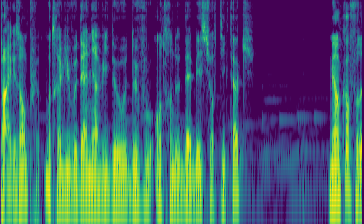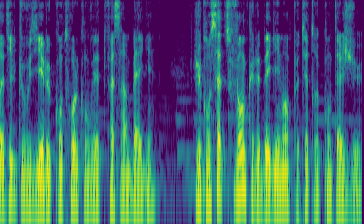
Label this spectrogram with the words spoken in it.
Par exemple, montrez-lui vos dernières vidéos de vous en train de daber sur TikTok. Mais encore faudrait-il que vous ayez le contrôle quand vous êtes face à un beg. Je constate souvent que le bégaiement peut être contagieux,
